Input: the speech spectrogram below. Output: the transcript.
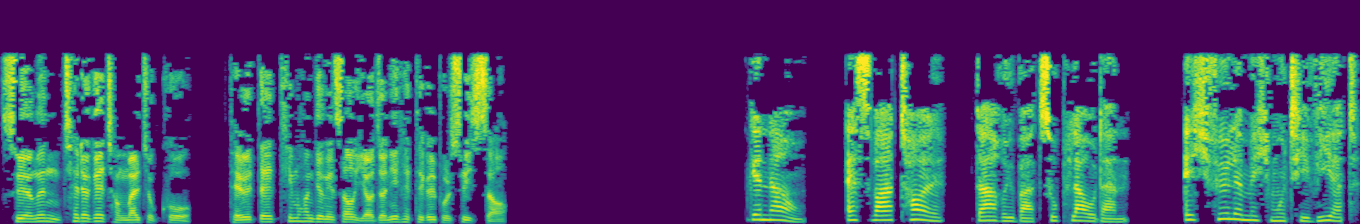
수영은 체력에 정말 좋고, 대회 때 팀 환경에서 여전히 혜택을 볼 수 있어. Genau. Es war toll, darüber zu plaudern. Ich fühle mich motiviert,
